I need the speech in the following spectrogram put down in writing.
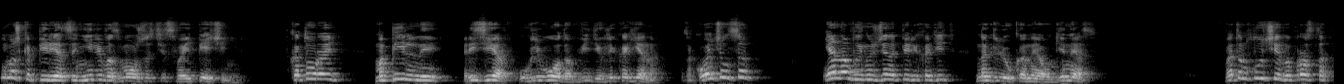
немножко переоценили возможности своей печени. В которой мобильный резерв углеводов в виде гликогена закончился. И она вынуждена переходить на глюконеогенез. В этом случае вы просто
